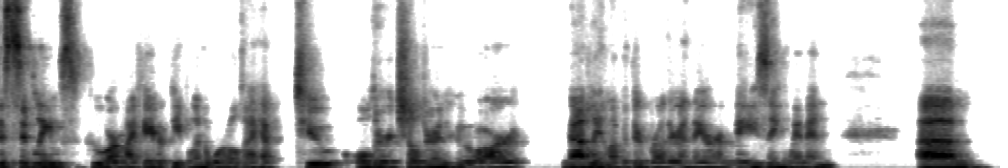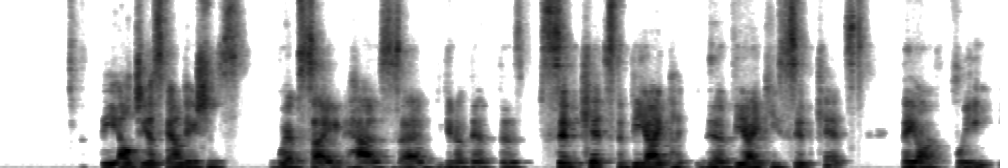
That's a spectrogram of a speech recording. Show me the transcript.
the siblings who are my favorite people in the world. I have two older children who are madly in love with their brother, and they are amazing women. Um, the LGS Foundation's website has, uh, you know, the the SIB kits, the VIP the VIP SIB kits. They are free.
